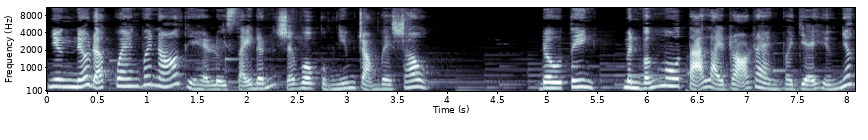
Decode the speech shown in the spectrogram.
nhưng nếu đã quen với nó thì hệ lụy xảy đến sẽ vô cùng nghiêm trọng về sau. Đầu tiên, mình vẫn mô tả lại rõ ràng và dễ hiểu nhất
